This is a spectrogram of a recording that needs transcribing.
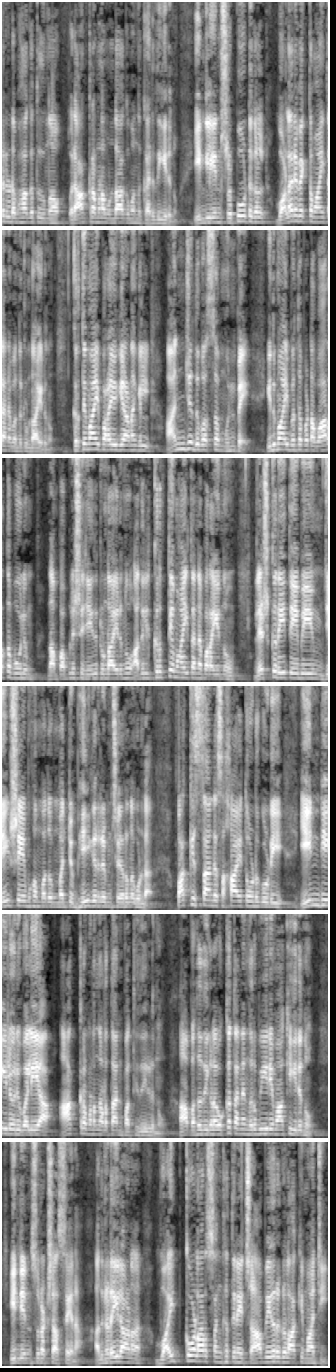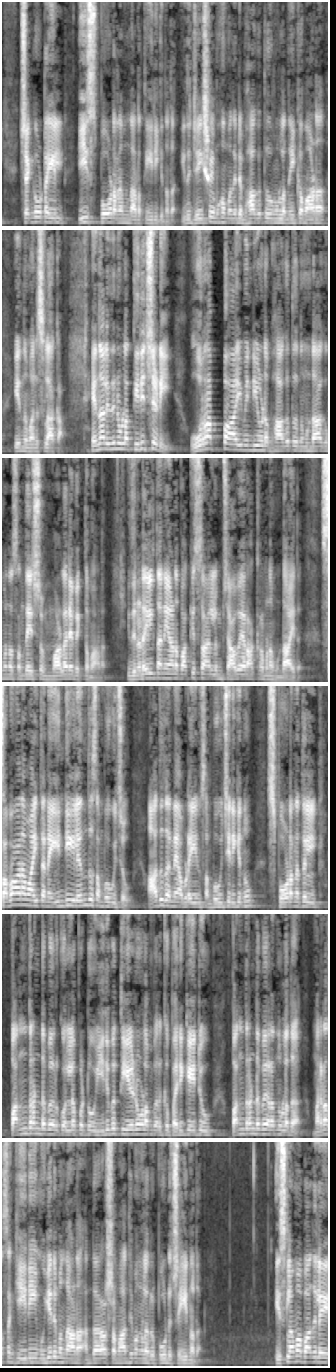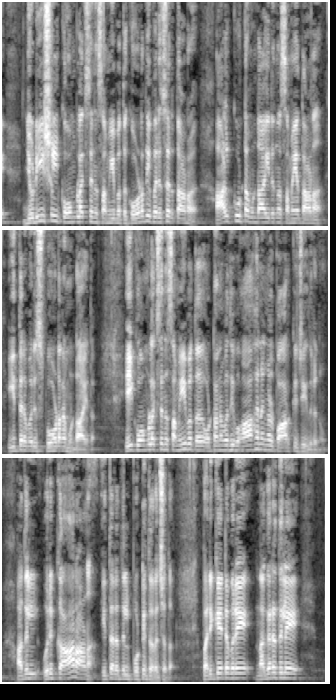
ഭീകരരുടെ ഭാഗത്തു നിന്ന് ഒരാക്രമണം ഉണ്ടാകുമെന്ന് കരുതിയിരുന്നു. ഇന്റലിജൻസ് റിപ്പോർട്ടുകൾ വളരെ വ്യക്തമായി തന്നെ വന്നിട്ടുണ്ടായിരുന്നു. കൃത്യമായി പറയുകയാണെങ്കിൽ അഞ്ച് ദിവസം മുൻപേ ഇതുമായി ബന്ധപ്പെട്ട വാർത്ത പോലും നാം പബ്ലിഷ് ചെയ്തിട്ടുണ്ടായിരുന്നു. അതിൽ കൃത്യമായി തന്നെ പറയുന്നു ലഷ്കർ ഇ തേബയും ജെയ്ഷെ മുഹമ്മദും മറ്റു ഭീകരരും ചേർന്നുകൊണ്ട് പാകിസ്ഥാന്റെ സഹായത്തോടുകൂടി ഇന്ത്യയിൽ ഒരു വലിയ ആക്രമണം നടത്താൻ പദ്ധതിയിരുന്നു ആ പദ്ധതികളെ ഒക്കെ തന്നെ നിർവീര്യമാക്കിയിരുന്നു ഇന്ത്യൻ സുരക്ഷാ സേന. അതിനിടയിലാണ് വൈറ്റ് കോളാർ സംഘത്തിനെ ചാവേറുകളാക്കി മാറ്റി ചെങ്കോട്ടയിൽ ഈ സ്ഫോടനം നടത്തിയിരിക്കുന്നത്. ഇത് ജെയ്ഷെ മുഹമ്മദിന്റെ ഭാഗത്തു നിന്നുള്ള നീക്കമാണ് എന്ന് മനസ്സിലാക്കാം. എന്നാൽ ഇതിനുള്ള തിരിച്ചടി ഉറപ്പായും ഇന്ത്യയുടെ ഭാഗത്തു നിന്നും ഉണ്ടാകുമെന്ന സന്ദേശം വളരെ വ്യക്തമാണ്. ഇതിനിടയിൽ തന്നെയാണ് പാകിസ്ഥാനിലും ചാവേർ ആക്രമണം ഉണ്ടായത്. സമാനമായി തന്നെ ഇന്ത്യയിൽ എന്ത് സംഭവിച്ചു? അത് തന്നെ അവിടെയും സംഭവിച്ചിരിക്കുന്നു. സ്ഫോടനത്തിൽ പന്ത്രണ്ട് പേർ കൊല്ലപ്പെട്ടു ഇരുപത്തിയേഴോളം പേർക്ക് പരിക്കേറ്റു. പന്ത്രണ്ട് പേർ എന്നുള്ളത് മരണസംഖ്യ ഇനിയും ഉയരുമെന്നാണ് അന്താരാഷ്ട്ര മാധ്യമങ്ങൾ റിപ്പോർട്ട് ചെയ്യുന്നത്. ഇസ്ലാമാബാദിലെ ജുഡീഷ്യൽ കോംപ്ലക്സിന് സമീപത്ത് കോടതി പരിസരത്താണ് ആൾക്കൂട്ടമുണ്ടായിരുന്ന സമയത്താണ് ഇത്തരമൊരു സ്ഫോടനമുണ്ടായത്. ഈ കോംപ്ലക്സിന് സമീപത്ത് ഒട്ടനവധി വാഹനങ്ങൾ പാർക്ക് ചെയ്തിരുന്നു. അതിൽ ഒരു കാറാണ് ഇത്തരത്തിൽ പൊട്ടിത്തെറിച്ചത്. പരിക്കേറ്റവരെ നഗരത്തിലെ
